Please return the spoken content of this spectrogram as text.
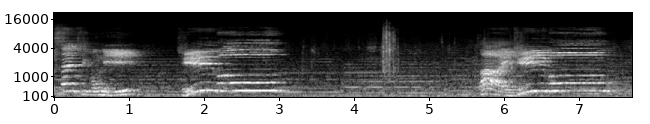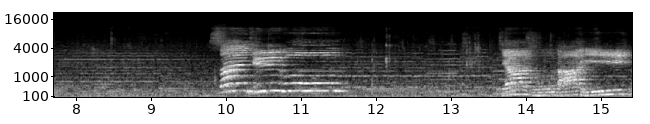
三鞠躬礼，鞠躬，再鞠躬，三鞠躬，家属打理，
